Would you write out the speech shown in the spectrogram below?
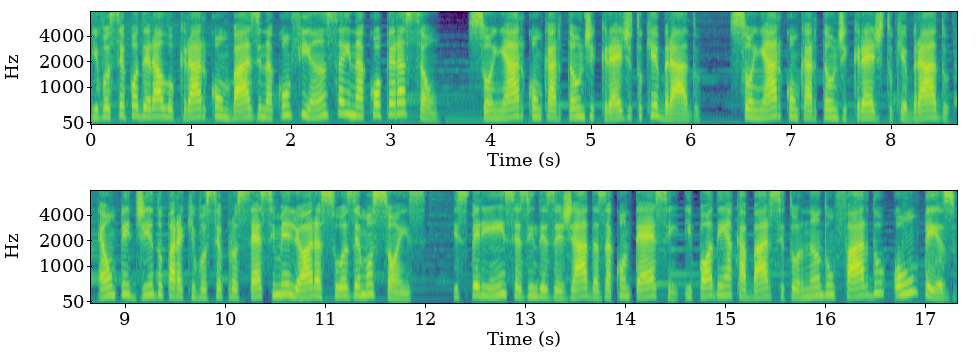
e você poderá lucrar com base na confiança e na cooperação. Sonhar com cartão de crédito quebrado. Sonhar com cartão de crédito quebrado é um pedido para que você processe melhor as suas emoções. Experiências indesejadas acontecem e podem acabar se tornando um fardo ou um peso.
